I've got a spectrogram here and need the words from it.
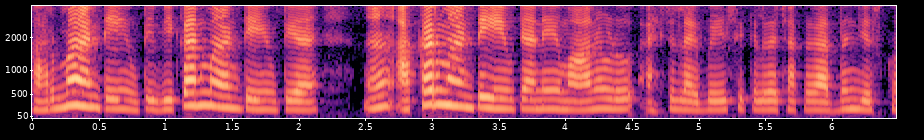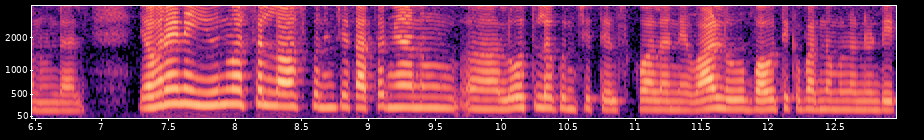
కర్మ అంటే ఏమిటి? వికర్మ అంటే ఏమిటి? అకర్మ అంటే ఏమిటి అనే మానవుడు అసలు బేసికల్గా చక్కగా అర్థం చేసుకొని ఉండాలి. ఎవరైనా యూనివర్సల్ లాస్ గురించి తత్వజ్ఞానం లోతుల గురించి తెలుసుకోవాలనే వాళ్ళు భౌతిక బంధముల నుండి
